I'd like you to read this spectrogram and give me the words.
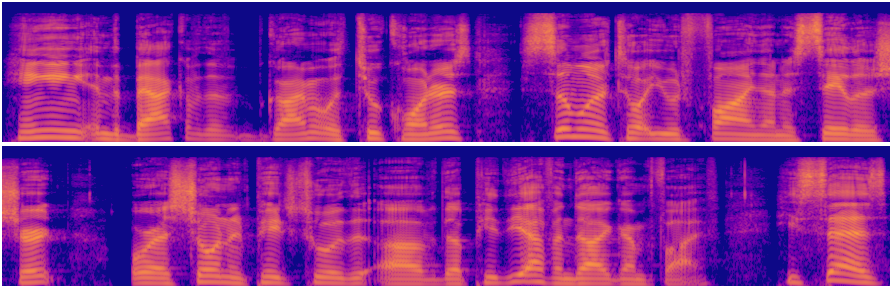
hanging in the back of the garment with two corners, similar to what you would find on a sailor's shirt, or as shown in page two of the, of the PDF in diagram five. He says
